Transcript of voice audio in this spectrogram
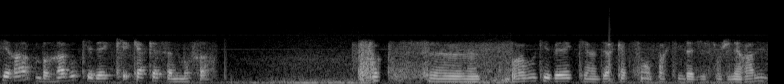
Sierra Bravo Québec, Carcassonne, bonsoir. Fox euh, Bravo Québec, un DR400 au parking d'aviation générale, une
